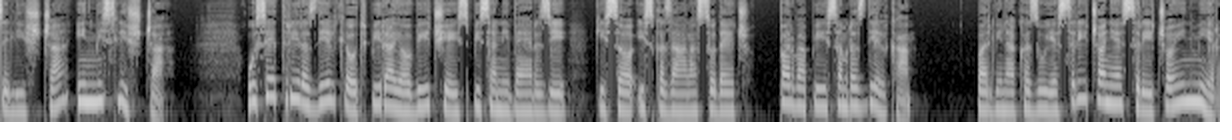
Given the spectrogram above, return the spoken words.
selišča in mislišča. Vse tri razdelke odpirajo večje izpisani verzi, ki so izkazala sodeč prva pesem razdelka. Prvi nakazuje srečanje, srečo in mir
